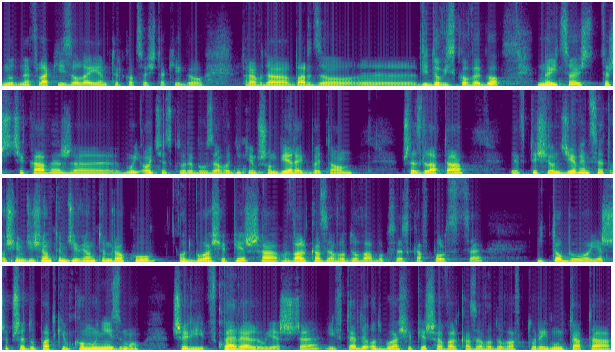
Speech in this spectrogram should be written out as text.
nudne flaki z olejem, tylko coś takiego, prawda, bardzo y, widowiskowego. No i coś też ciekawe, że mój ojciec, który był zawodnikiem Sząbierek Bytom przez lata, w 1989 roku odbyła się pierwsza walka zawodowa bokserska w Polsce. I to było jeszcze przed upadkiem komunizmu, czyli w PRL-u jeszcze. I wtedy odbyła się pierwsza walka zawodowa, w której mój tata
